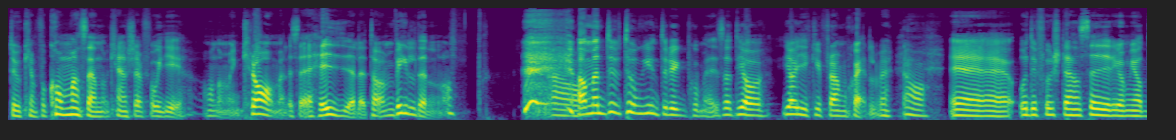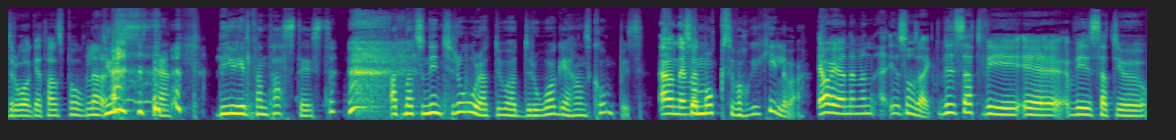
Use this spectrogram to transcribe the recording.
du kan få komma sen och kanske få ge honom en kram eller säga hej eller ta en bild eller något. Ja, men du tog ju inte rygg på mig så att jag, jag gick ju fram själv. Ja, Eh, och det första han säger är om jag har drogat hans polare. just det. Det är ju helt fantastiskt. Att Mats Sundin tror att du har drogat hans kompis. Ja, nej, Som men, också var hockeykille va? ja, ja, nej, men eh, som sagt, vi satt, vi, eh, vi satt ju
